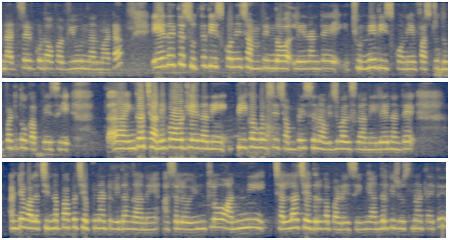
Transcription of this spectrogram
అండ్ అట్ సైడ్ కూడా ఒక వ్యూ ఉందనమాట ఏదైతే సుత్తి తీసుకొని చంపిందో లేదంటే చున్నీ తీసుకొని ఫస్ట్ దుప్పటితో కప్పేసి ఇంకా చనిపోవట్లేదని పీక కోసి చంపేసిన విజువల్స్ కానీ లేదంటే అంటే వాళ్ళ చిన్న పాప చెప్పినట్టు విధంగానే అసలు ఇంట్లో అన్ని చల్లా చెదురుగా పడేసి మీ అందరికీ చూసినట్లయితే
